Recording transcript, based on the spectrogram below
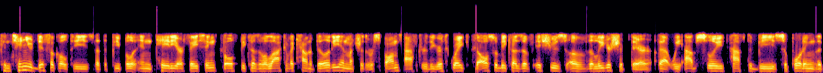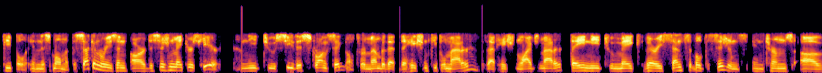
continued difficulties that the people in Haiti are facing, both because of a lack of accountability and much of the response after the earthquake, also because of issues of the leadership there, that we absolutely have to be supporting the people in this moment. The second reason our decision makers here need to see this strong signal to remember that the Haitian people matter, that Haitian lives matter. They need to make very sensible decisions in terms of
